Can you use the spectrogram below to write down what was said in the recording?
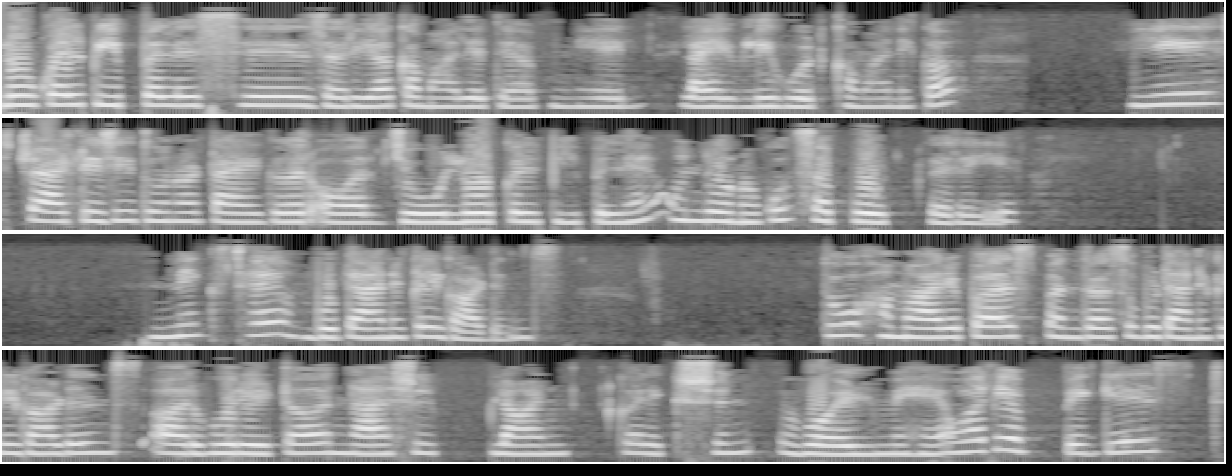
लोकल पीपल इससे ज़रिया कमा लेते हैं अपनी लाइवलीहुड कमाने का। ये स्ट्रैटेजी दोनों टाइगर और जो लोकल पीपल हैं, उन दोनों को सपोर्ट कर रही है। नेक्स्ट है बोटानिकल गार्डन्स तो हमारे पास 1500 botanical gardens arboreta national plant collection world में है और ये बिगेस्ट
